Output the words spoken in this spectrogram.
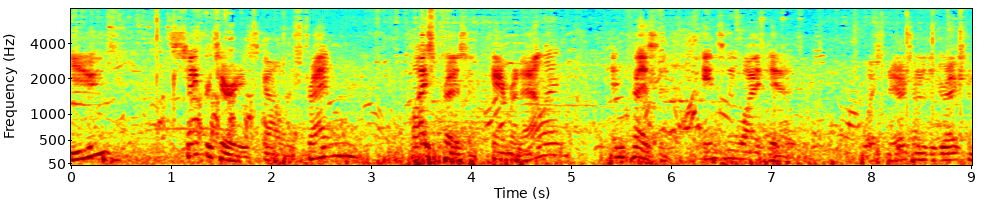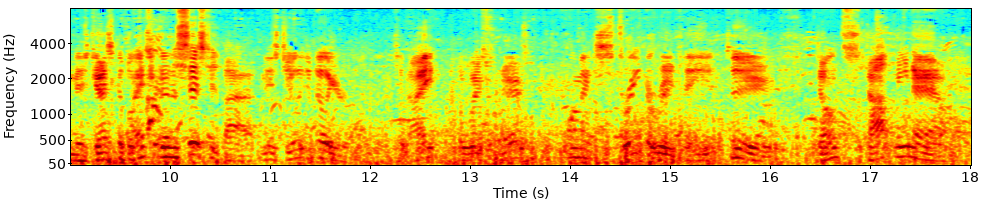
Hughes, Secretary Skylar Stratton, Vice President Cameron Allen, and President Kinsley Whitehead. Westernaires under the direction of Ms. Jessica Blanchard and assisted by Ms. Julie DeVillier. Tonight, the Westernaires performing stringer routine to Don't Stop Me Now.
